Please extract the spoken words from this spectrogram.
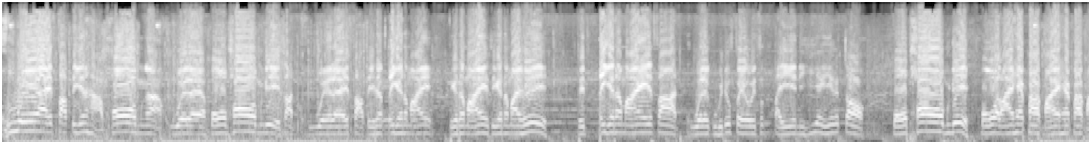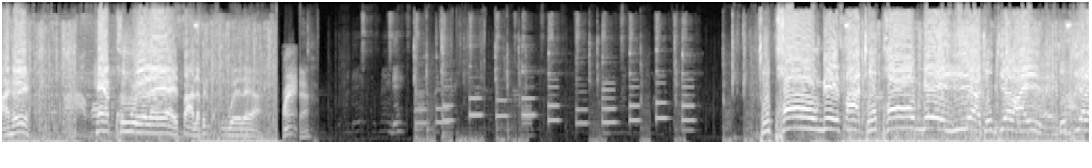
คุยอะไรสัตว์ตีกันหาพ่อมึงอะคุยอะไรปอพ่อมึงดิสัตว์คุยอะไรสัตว์ตีกันตีกันทำไมตีกันทำไมตีกันทำไมเฮ้ยตีตีกันทำไมสัตว์กูอะไรกูวิดเฟลไอ้ส้นตีนี่เฮี้ยเฮี้ยกระจอกโปพ่อมึงดิโปอะไรแหกปากไหมแหกปากไหมเฮ้ยแหกคุยเลยไอ้สัตว์แล้วเป็นคุยเลยอะ ชุบพ่อมึงดิสัตว์ชุบพ่อมึงดิเหี้ยชุบเหี้ยอะไรชุบเหี้ยอะไร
